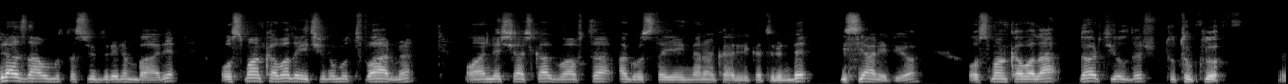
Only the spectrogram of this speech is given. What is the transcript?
biraz daha umutla sürdürelim bari. Osman Kavala için umut var mı? O anne Şaşkal bu hafta Ağustos'ta yayınlanan karikatüründe isyan ediyor. Osman Kavala dört yıldır tutuklu e,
